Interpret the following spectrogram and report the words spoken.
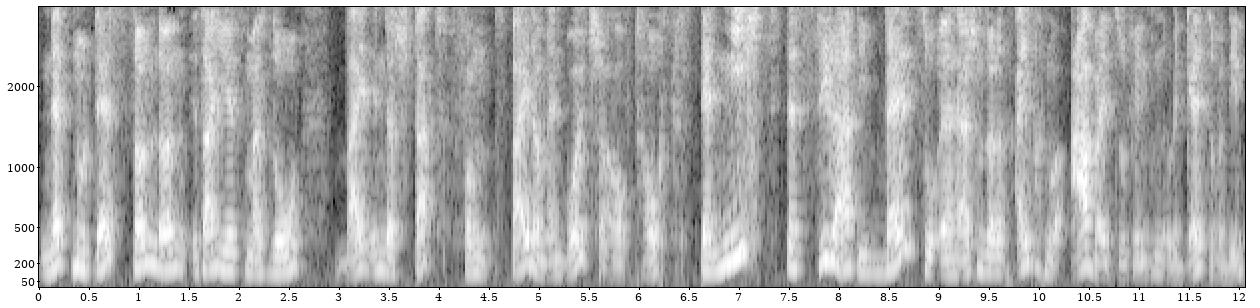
Nicht nur das, sondern, sage ich jetzt mal so, weil in der Stadt von Spider-Man Vulture auftaucht, der nicht das Ziel hat, die Welt zu erherrschen, sondern einfach nur Arbeit zu finden oder Geld zu verdienen,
